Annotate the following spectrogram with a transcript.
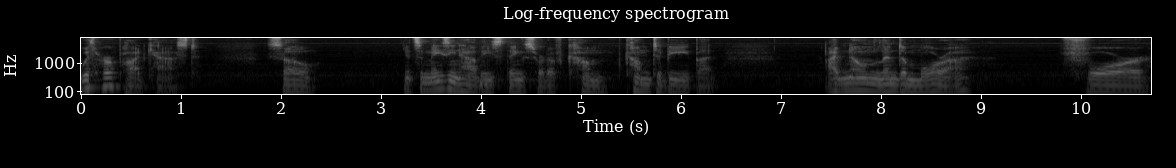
with her podcast. So it's amazing how these things sort of come come to be, but I've known Linda Mora for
